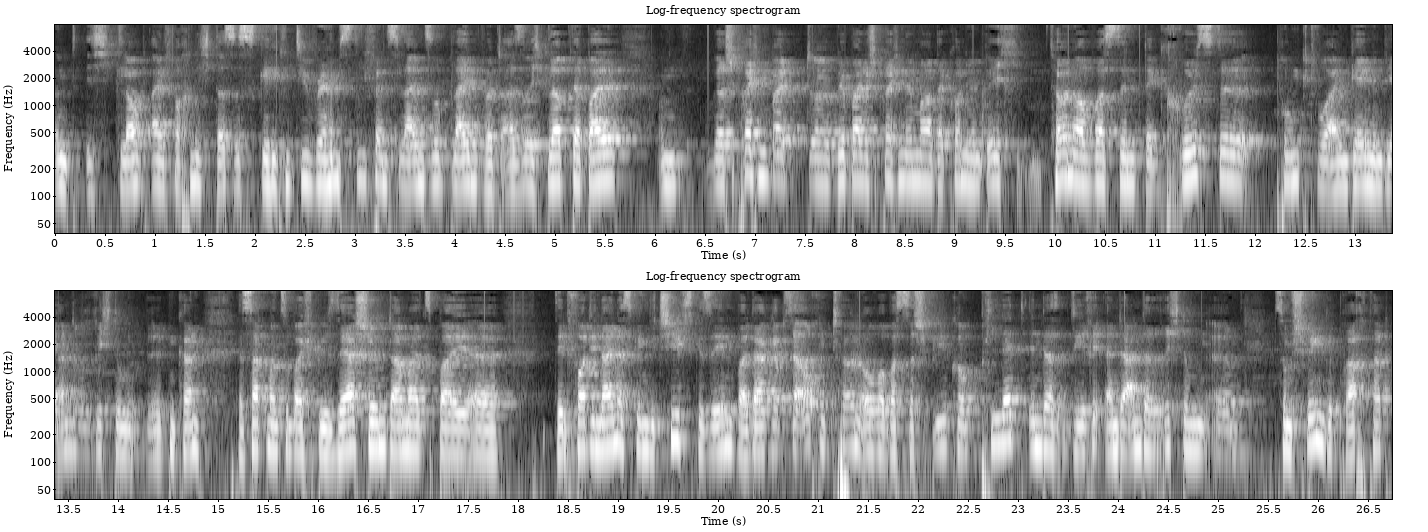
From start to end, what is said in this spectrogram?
Und ich glaube einfach nicht, dass es gegen die Rams Defense Line so bleiben wird. Also ich glaube, der Ball, und wir sprechen bei, äh, wir beide sprechen immer, der Conny und ich, Turnovers sind der größte Punkt, wo ein Game in die andere Richtung rücken kann. Das hat man zum Beispiel sehr schön damals bei äh, den 49ers gegen die Chiefs gesehen, weil da gab es ja auch ein Turnover, was das Spiel komplett in der, die, in der andere Richtung äh, zum Schwingen gebracht hat.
